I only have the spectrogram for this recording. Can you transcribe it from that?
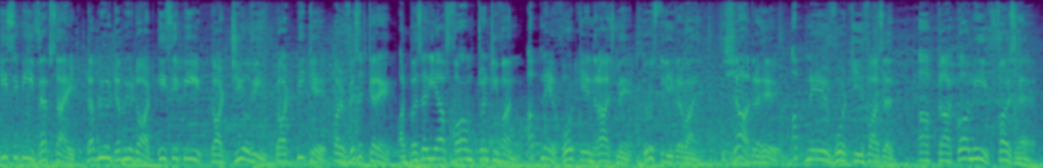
E C P website W W dot E C P dot G O V dot P K پر وزٹ کریں اور بذریعہ فارم ٹوینٹی ون اپنے ووٹ کے اندراج میں درستگی کروائیں۔ یاد رہے، اپنے ووٹ کی حفاظت۔ آپ کا قومی فرض ہے۔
